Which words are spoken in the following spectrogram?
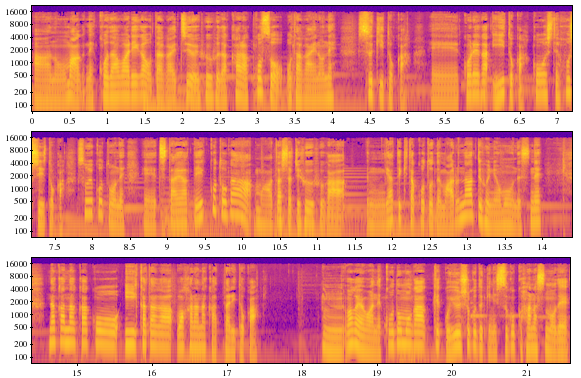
あの、まあね、こだわりがお互い強い夫婦だからこそ、お互いのね、好きとか、えー、これがいいとか、こうしてほしいとか、そういうことをね、えー、伝え合っていくことが、まあ私たち夫婦が、うん、やってきたことでもあるなっていうふうに思うんですね。なかなかこう、言い方がわからなかったりとか、うん、我が家はね、子供が結構夕食時にすごく話すので、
